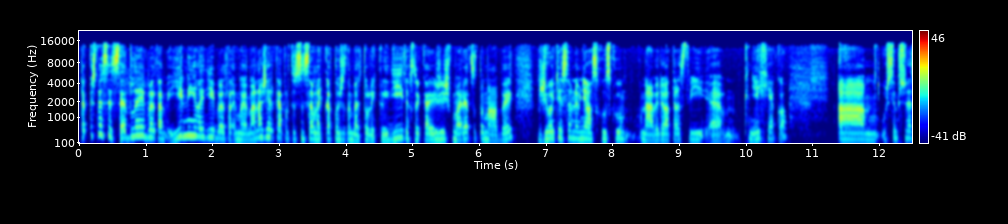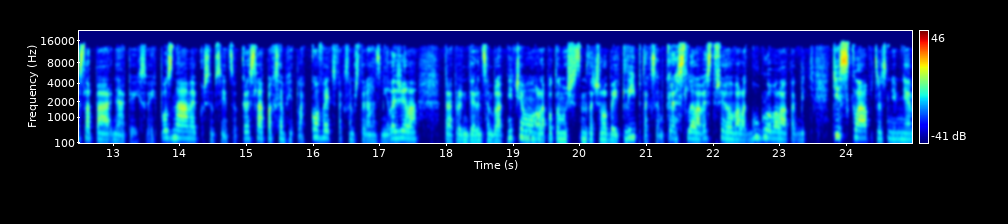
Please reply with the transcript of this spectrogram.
Tak už jsme si sedli, byl tam i jiný lidi, byl tam i moje manažerka, protože jsem se lekla to, že tam bude tolik lidí, tak jsem říkala, Ježíš Maria, co to má být. V životě jsem neměla schůzku na vydavatelství eh, knih, jako. A už jsem přinesla pár nějakých svých poznámek, už jsem si něco kresla, pak jsem chytla covid, tak jsem 14 dní ležela, teda první den jsem byla k ničemu, mm. ale potom už jsme začalo být líp, tak jsem kreslila, vystřihovala, googlovala, tak by tiskla, protože mě, mě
